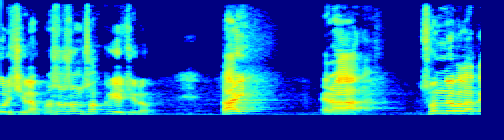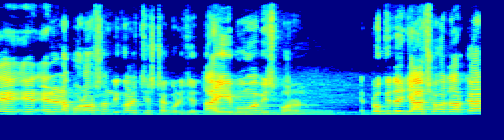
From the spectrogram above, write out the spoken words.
করেছিলাম, প্রশাসন সক্রিয় ছিল। তাই এরা সন্ধ্যেবেলাতে এরা বড় অশান্তি করার চেষ্টা করেছে, তাই এই বোমা বিস্ফোরণ। প্রকৃত যাচ হওয়া দরকার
